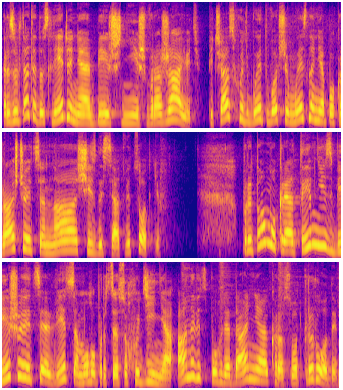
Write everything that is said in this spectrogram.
Результати дослідження більш ніж вражають. Під час ходьби творче мислення покращується на 60%. При тому креативність збільшується від самого процесу ходіння, а не від споглядання красот природи.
